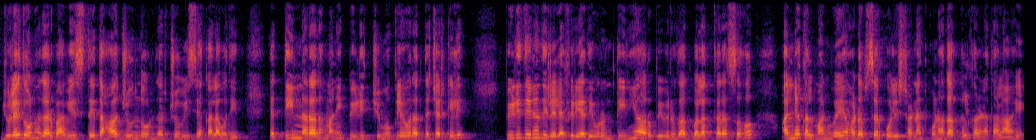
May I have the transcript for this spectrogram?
जुलै दोन हजार बावीस ते दहा जून दोन हजार चोवीस या कालावधीत या तीन नराधमांनी पीडित चिमुकलेवर अत्याचार केले. पीडितेने दिलेल्या फिर्यादीवरून तिन्ही आरोपीविरोधात बलात्कारासह अन्य कलमान्वये हडपसर पोलीस ठाण्यात गुन्हा दाखल करण्यात आला आहे.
